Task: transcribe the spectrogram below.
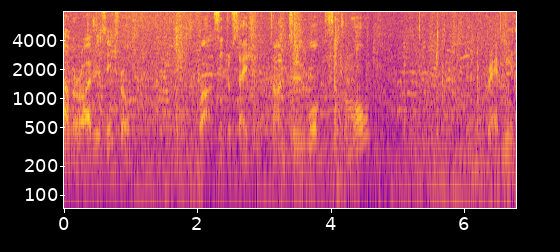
I've arrived at Central. Well, Central Station. Time to walk to Central Mall. Grab me an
